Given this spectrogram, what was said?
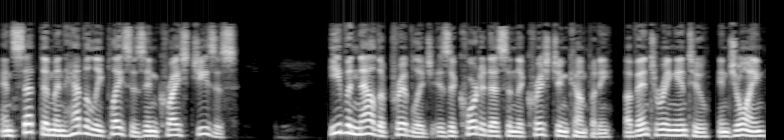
and set them in heavenly places in Christ Jesus. Even now, the privilege is accorded us in the Christian company of entering into, enjoying,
